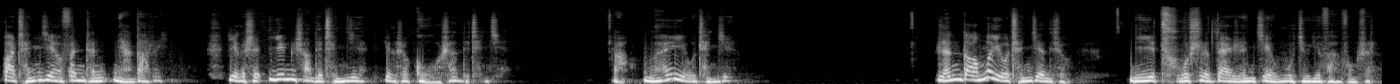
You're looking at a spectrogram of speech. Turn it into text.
把成见分成两大类，一个是因上的成见，一个是果上的成见。啊，没有成见，人到没有成见的时候。你处事待人接物就一帆风顺了，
